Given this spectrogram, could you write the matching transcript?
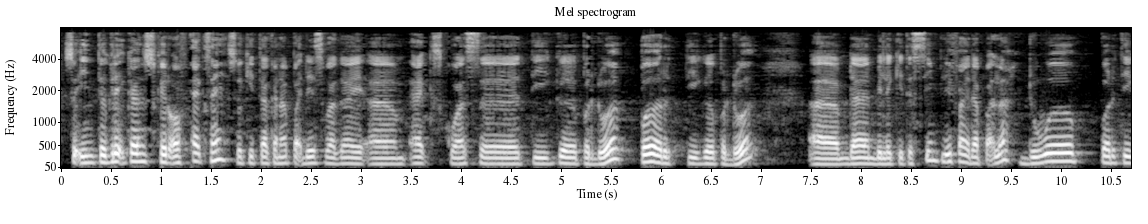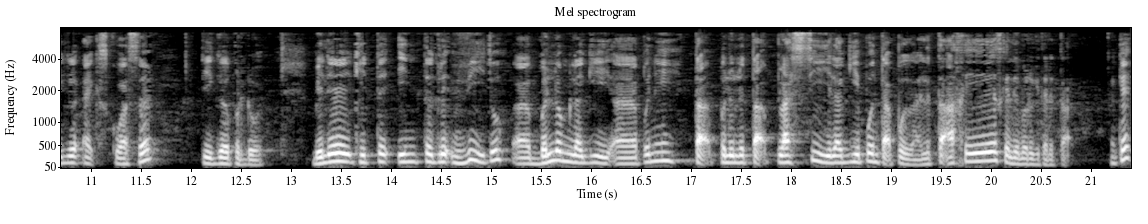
so integratekan square of x eh. So kita akan dapat dia sebagai um, x kuasa 3 per 2 per 3 per 2 um, dan bila kita simplify dapatlah 2 per 3 x kuasa 3 per 2 bila kita integrate V tu uh, belum lagi uh, apa ni tak perlu letak plus C lagi pun tak apa. Letak akhir sekali baru kita letak. Okey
